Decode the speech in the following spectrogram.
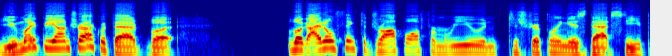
you might be on track with that, but look, I don't think the drop off from Ryu and to Stripling is that steep.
